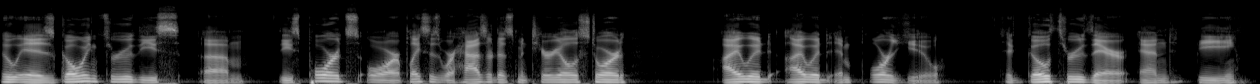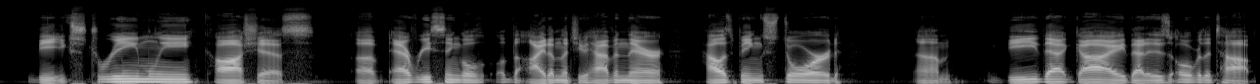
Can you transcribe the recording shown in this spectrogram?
who is going through these um, these ports or places where hazardous material is stored, I would I would implore you to go through there and be be extremely cautious of every single of the item that you have in there, how it's being stored. Um, be that guy that is over the top.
